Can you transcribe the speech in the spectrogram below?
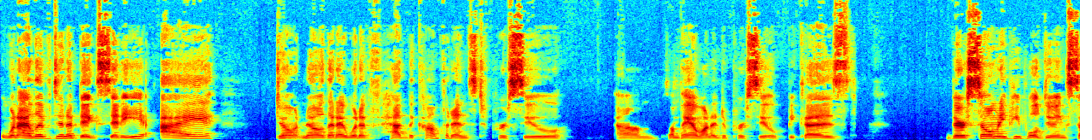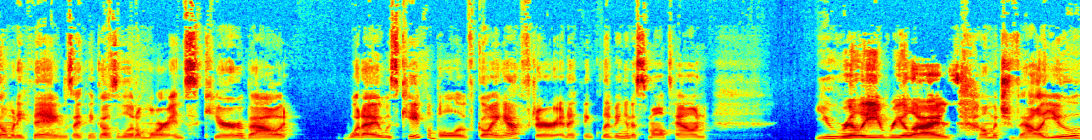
when I lived in a big city, I don't know that I would have had the confidence to pursue um, something I wanted to pursue because there's so many people doing so many things. I think I was a little more insecure about what I was capable of going after. And I think living in a small town, you really realize how much value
